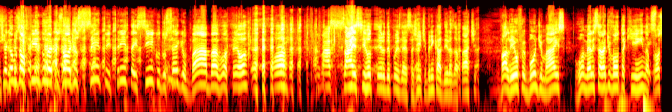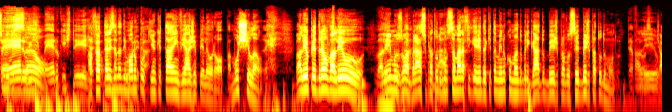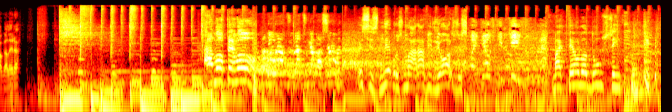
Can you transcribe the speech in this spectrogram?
Chegamos ao fim do episódio 135 do Segue o Baba. Vou até, ó, ó, amassar esse roteiro depois dessa. Gente, brincadeiras à parte. Valeu, foi bom demais. Juan Melo estará de volta aqui, hein, na próxima espero, edição. espero que esteja. Rafael Teles ainda demora um pública. pouquinho, que tá em viagem pela Europa. Mochilão. Valeu, Pedrão. Valeu, Valeu, Lemos. Um abraço pra todo mundo. Samara. Figueiredo aqui também no comando. Obrigado. Beijo pra você. Beijo pra todo mundo. Até próxima. Valeu. Tchau, galera. Alô, Pelô! Esses negros maravilhosos. Foi Deus que quis! Mas tem o Lodum sim.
